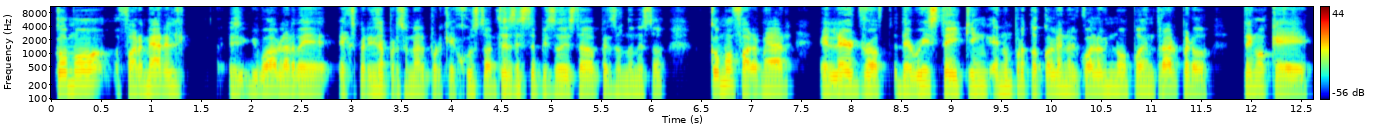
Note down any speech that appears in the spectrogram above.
cómo farmear el voy a hablar de experiencia personal porque justo antes de este episodio estaba pensando en esto, cómo farmear el airdrop de restaking en un protocolo en el cual hoy no puedo entrar, pero tengo que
